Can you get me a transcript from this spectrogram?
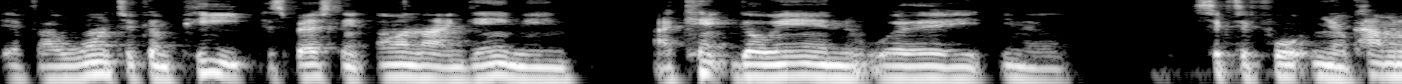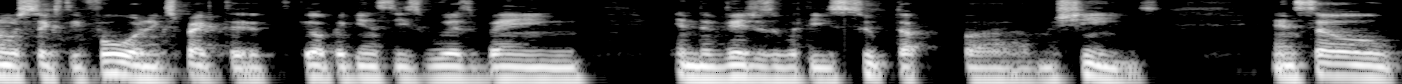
if I want to compete, especially in online gaming, I can't go in with a, you know, 64, you know, Commodore 64 and expect to go up against these whiz bang individuals with these souped up uh, machines. And so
